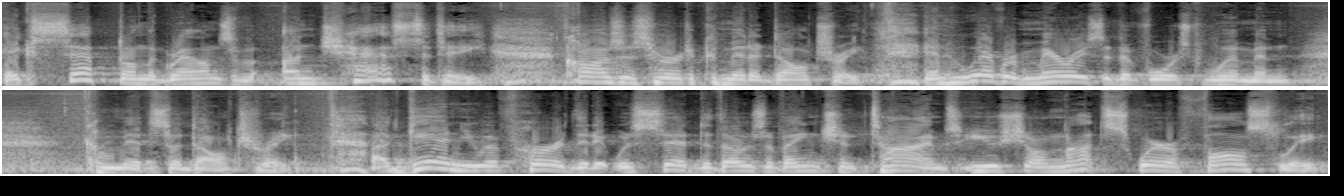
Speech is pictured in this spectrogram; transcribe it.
except on the grounds of unchastity, causes her to commit adultery. And whoever marries a divorced woman commits adultery. Again, you have heard that it was said to those of ancient times, You shall not swear falsely,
